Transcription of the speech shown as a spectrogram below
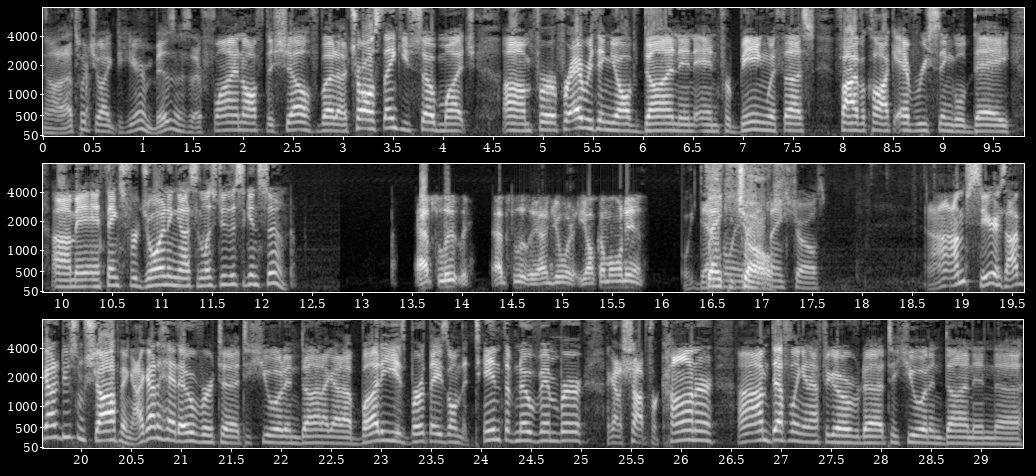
No, that's what you like to hear in business. They're flying off the shelf. But uh, Charles, thank you so much um, for for everything y'all have done and, and for being with us five o'clock every single day. Um, and, and thanks for joining us. And let's do this again soon. Absolutely, absolutely. I enjoyed it. Y'all come on in. We Thank you, definitely- Charles. Thanks, Charles. I'm serious. I've got to do some shopping. I got to head over to, to Hewlett and Dunn. I got a buddy. His birthday's on the 10th of November. I got to shop for Connor. I'm definitely gonna have to go over to, to Hewlett and Dunn and uh,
